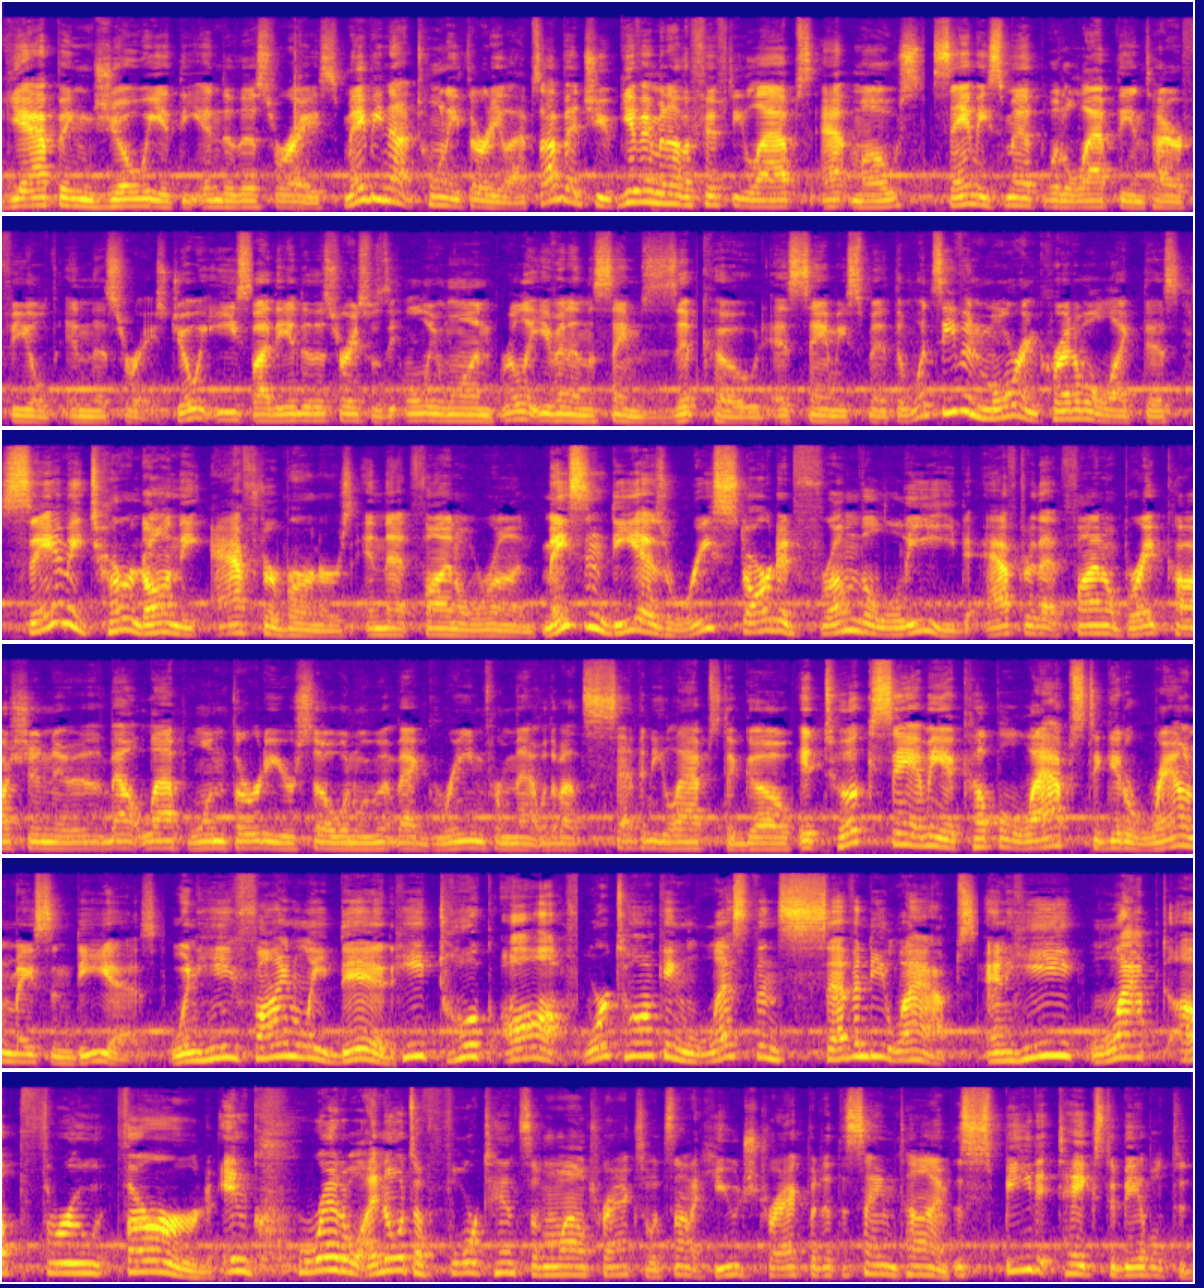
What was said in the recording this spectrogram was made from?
gapping Joey at the end of this race, maybe not 20, 30 laps. I bet you give him another 50 laps at most. Sammy Smith would have lapped the entire field in this race. Joey Iest, by the end of this race, was the only one really even in the same same zip code as Sammy Smith. And what's even more incredible like this, Sammy turned on the afterburners in that final run. Mason Diaz restarted from the lead after that final break caution. It was about lap 130 or so when we went back green from that with about 70 laps to go. It took Sammy a couple laps to get around Mason Diaz. When he finally did, he took off. We're talking less than 70 laps and he lapped up through third. Incredible incredible. I know it's a four tenths of a mile track, so it's not a huge track, but at the same time, the speed it takes to be able to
